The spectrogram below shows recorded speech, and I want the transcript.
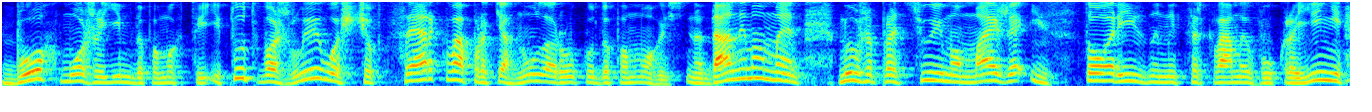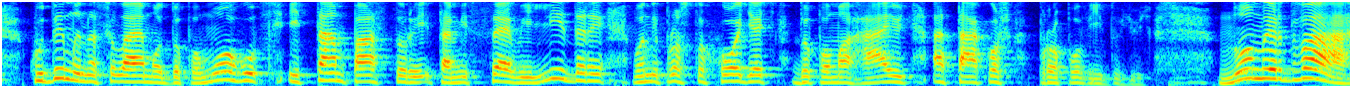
Бог може їм допомогти. І тут важливо, щоб церква протягнула руку допомоги. На даний момент ми вже працюємо майже із 100 різними церквами в Україні, куди ми насилаємо допомогу, і там пастори та місцеві лідери вони просто ходять, допомагають, а також проповідують. Номер два.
